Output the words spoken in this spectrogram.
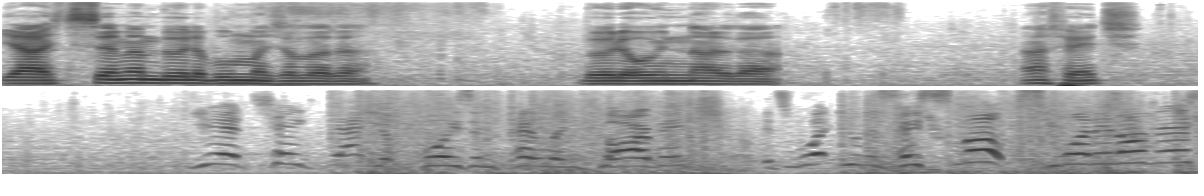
Ya hiç sevmem böyle bulmacaları. Böyle oyunlarda. Ha Fetch. Yeah, take that, you poison peddling garbage. What you Hey, Smokes, you want in on this?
